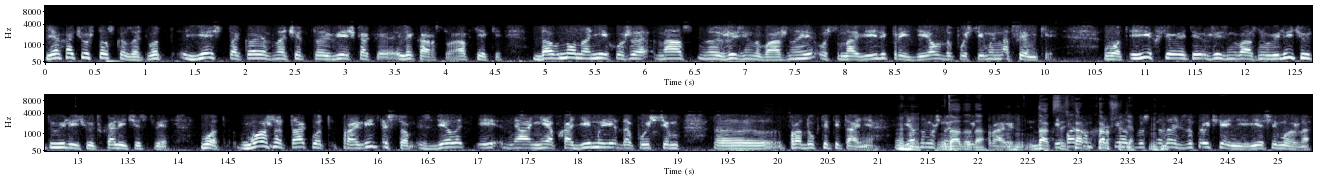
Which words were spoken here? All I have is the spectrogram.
Я хочу что сказать. Вот есть такая, значит, вещь, как лекарства, аптеки. Давно на них уже на жизненно важные установили предел допустимой наценки. Вот. И их все эти жизненно важные увеличивают, увеличивают в количестве. Вот. Можно так вот правительством сделать и на необходимые, допустим, э, продукты питания. Я думаю, что да, это да, будет да. правильно. Да, И кстати, потом хор- хорошая хотелось бы сказать в заключении, если можно.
